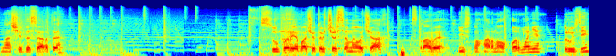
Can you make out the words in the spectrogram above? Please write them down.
наші десерти. Супер, я бачу, ти вчишся на очах. Страви дійсно гарно оформлені. Друзі,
